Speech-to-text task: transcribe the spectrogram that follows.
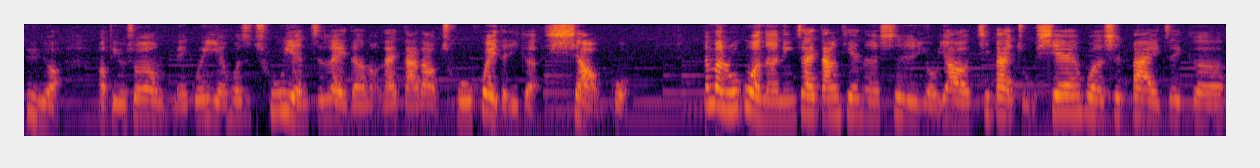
浴哦，呃，比如说用玫瑰盐或是粗盐之类的呢，来达到除秽的一个效果。那么如果呢，您在当天呢是有要祭拜祖先，或者是拜这个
